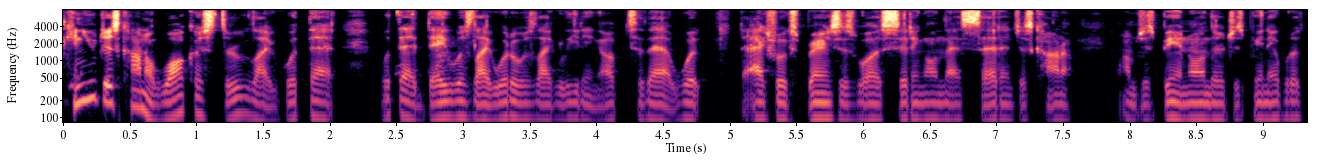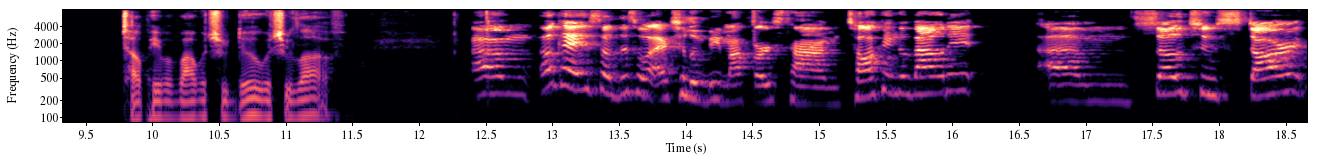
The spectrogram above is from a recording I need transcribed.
can you just kind of walk us through like what that what that day was like, what it was like leading up to that, what the actual experiences was sitting on that set, and just kind of I'm um, just being on there, just being able to tell people about what you do, what you love. Um, okay, so this will actually be my first time talking about it. Um, so to start,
